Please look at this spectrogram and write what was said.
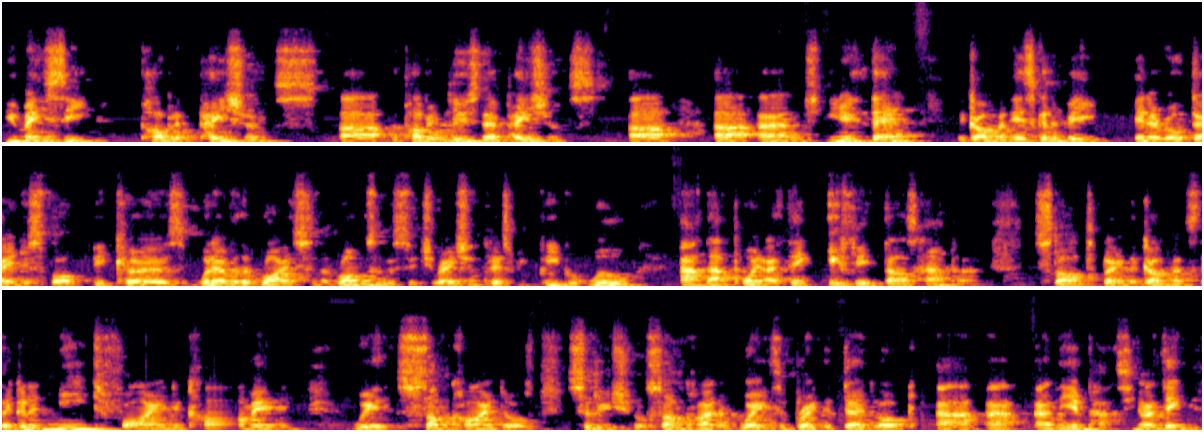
you may see public patience, uh, the public lose their patience. Uh, uh and you know, then the government is going to be in a real danger spot because whatever the rights and the wrongs of the situation, people will at that point, I think, if it does happen, start to blame the governments. They're going to need to find and come in with some kind of solution or some kind of way to break the deadlock uh, uh, and the impasse. You know, I think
